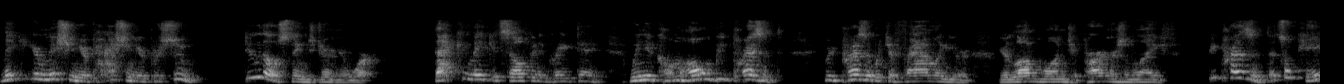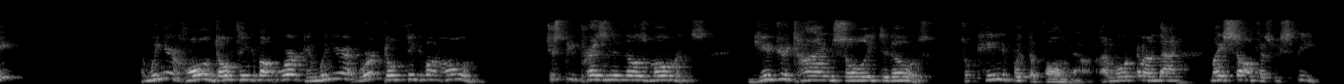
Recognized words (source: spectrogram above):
Make it your mission, your passion, your pursuit. Do those things during your work. That can make itself in a great day. When you come home, be present. Be present with your family, your, your loved ones, your partners in life. Be present. That's okay. And when you're home, don't think about work. And when you're at work, don't think about home. Just be present in those moments. Give your time solely to those. It's okay to put the phone down. I'm working on that myself as we speak.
